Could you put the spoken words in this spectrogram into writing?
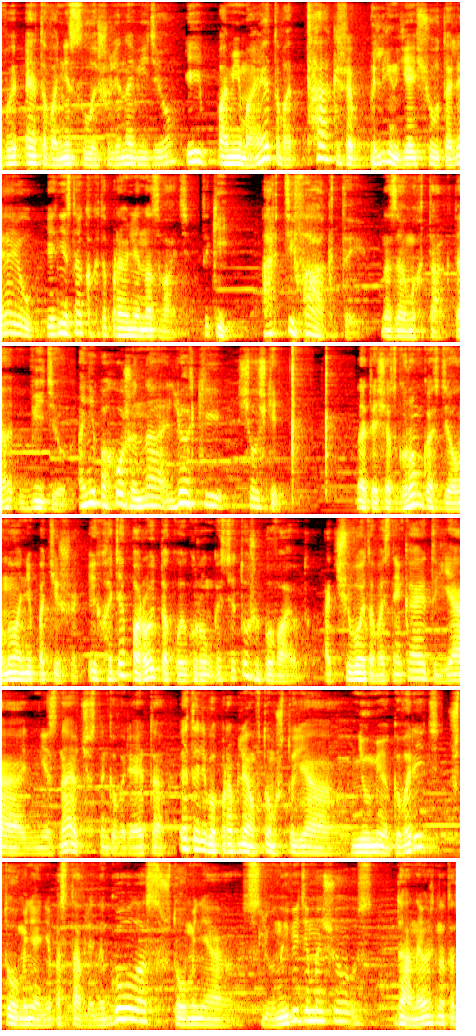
вы этого не слышали на видео. И помимо этого, также, блин, я еще удаляю, я не знаю, как это правильно назвать, такие артефакты, назовем их так, да, видео. Они похожи на легкие щелчки. Это я сейчас громко сделал, но они потише. И хотя порой такой громкости тоже бывают. От чего это возникает, я не знаю, честно говоря. Это, это либо проблема в том, что я не умею говорить, что у меня не поставленный голос, что у меня слюны, видимо, еще... Да, наверное, это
